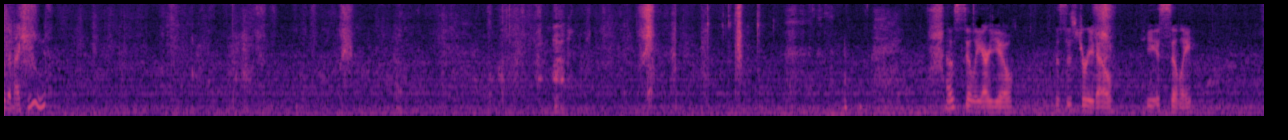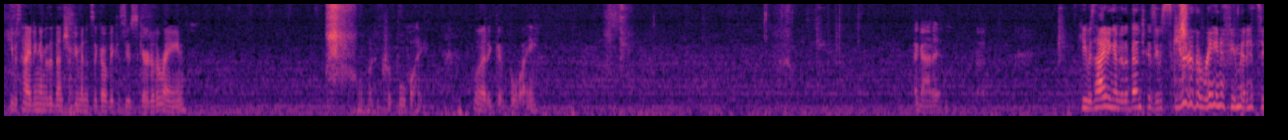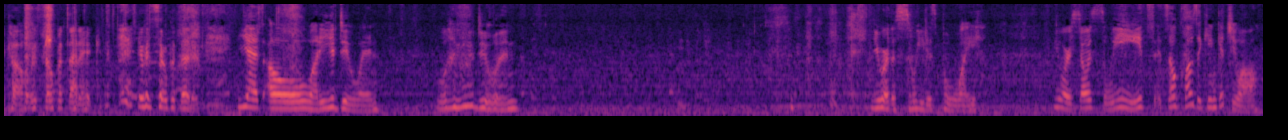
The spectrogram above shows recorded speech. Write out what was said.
Oh, Those are my shoes. How silly are you? This is Dorito. He is silly. He was hiding under the bench a few minutes ago because he was scared of the rain. what a good boy. What a good boy. I got it. He was hiding under the bench because he was scared of the rain a few minutes ago. It was so pathetic. It was so pathetic. Yes. Oh, what are you doing? What are you doing? you are the sweetest boy. You are so sweet. It's so close, I can't get you all.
